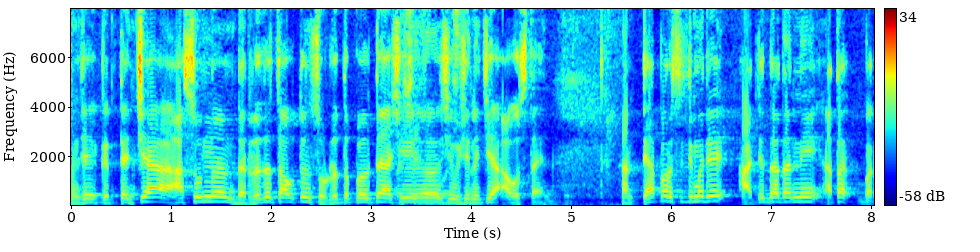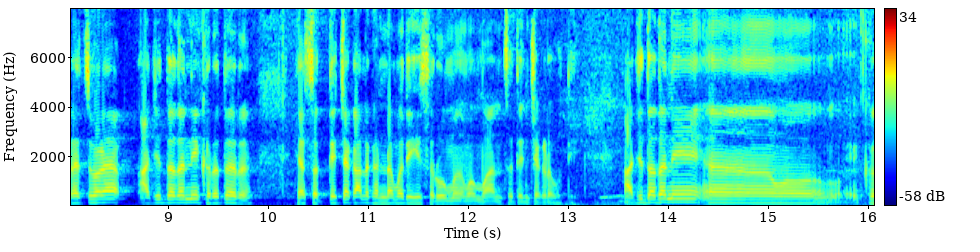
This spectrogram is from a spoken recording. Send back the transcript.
म्हणजे त्यांच्या असून धरलं तर चावतं सोडलं तर पळतं अशी शिवसेनेची अवस्था आहे. आणि त्या परिस्थितीमध्ये अजितदादांनी आता बऱ्याच वेळा अजितदादांनी खरं तर या सत्तेच्या कालखंडामध्ये ही सर्व म- माणसं त्यांच्याकडे होती. अजितदादाने एक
